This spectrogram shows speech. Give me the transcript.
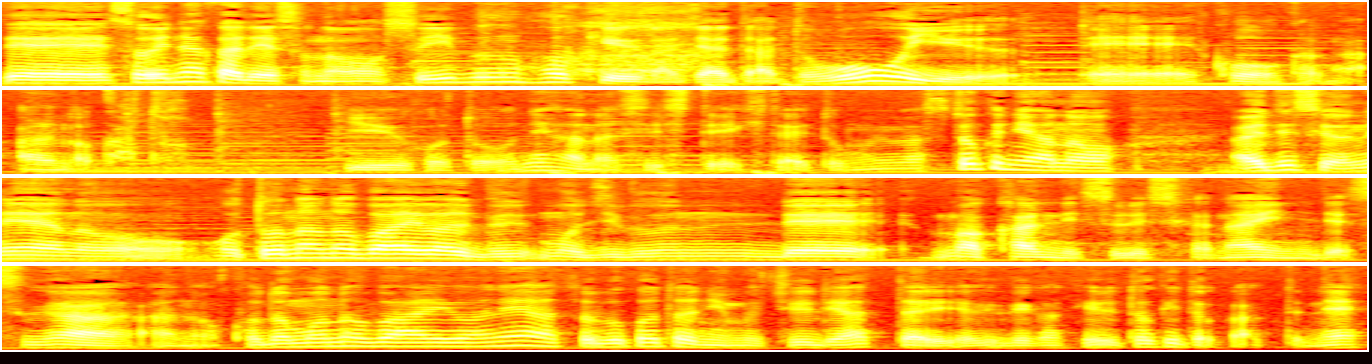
でそういう中でその水分補給がじゃあどういう、えー、効果があるのかと。いうことをね話していきたいと思います。特にあのあれですよねあの大人の場合はもう自分で、まあ、管理するしかないんですがあの子供の場合はね遊ぶことに夢中であったり出かける時とかってね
